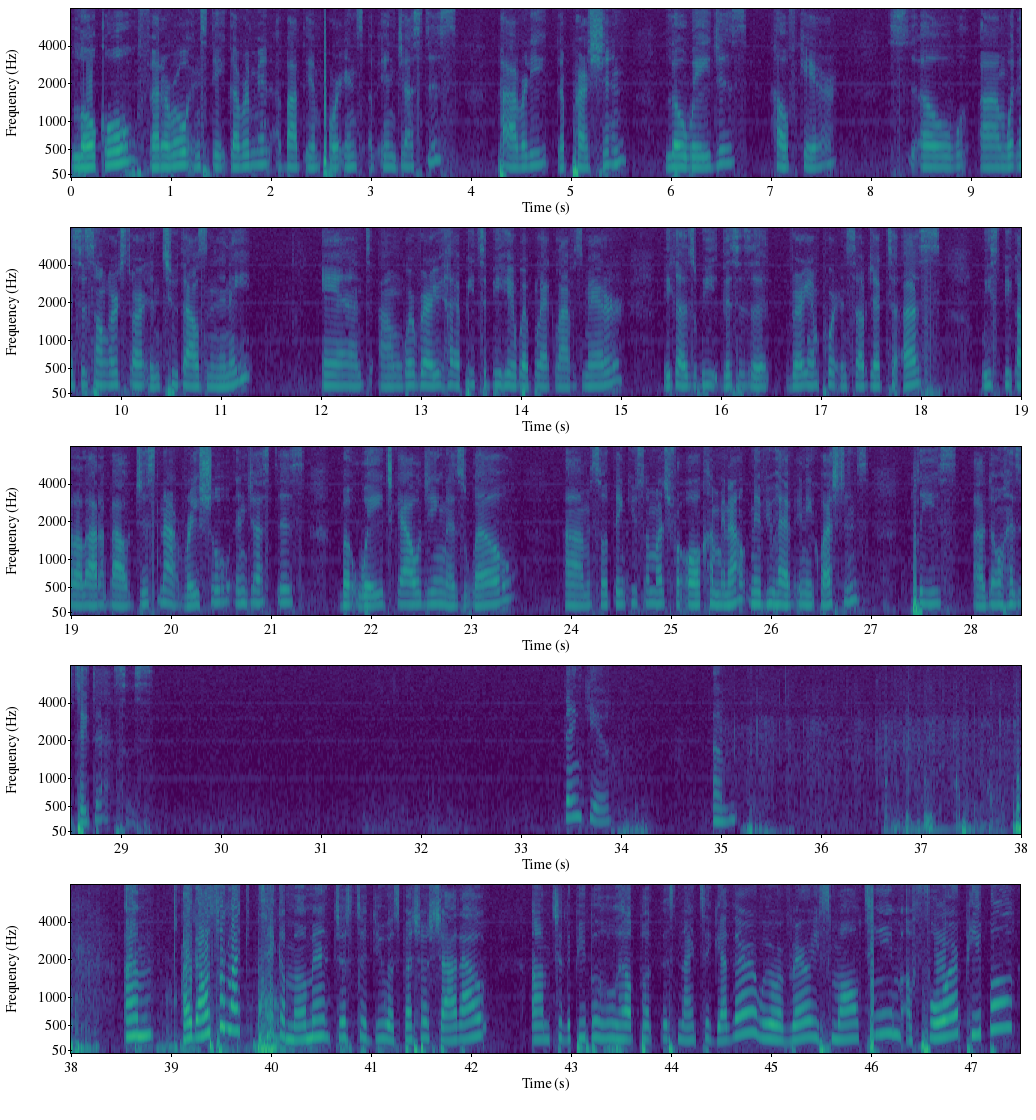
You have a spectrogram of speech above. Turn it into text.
local, federal, and state government about the importance of injustice, poverty, depression, low wages, health care. So um, Witnesses Hunger started in 2008, and um, we're very happy to be here with Black Lives Matter because we this is a very important subject to us. We speak out a lot about just not racial injustice, but wage gouging as well. Um, so thank you so much for all coming out. And if you have any questions, please uh, don't hesitate to ask us. Thank you. Um, um, I'd also like to take a moment just to do a special shout out um, to the people who helped put this night together. We were a very small team of four people,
